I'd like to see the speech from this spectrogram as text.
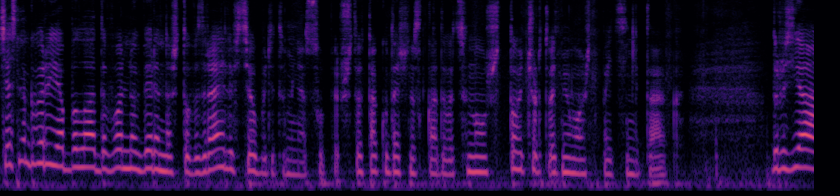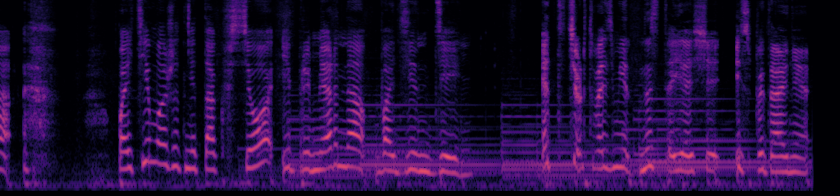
Честно говоря, я была довольно уверена, что в Израиле все будет у меня супер, что так удачно складывается. Ну, что, черт возьми, может пойти не так? Друзья, пойти может не так все и примерно в один день. Это, черт возьми, настоящее испытание.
